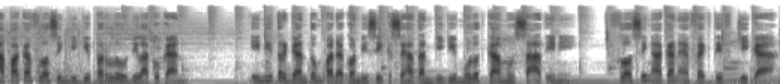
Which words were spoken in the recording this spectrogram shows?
apakah flossing gigi perlu dilakukan? Ini tergantung pada kondisi kesehatan gigi mulut kamu saat ini. Flossing akan efektif jika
